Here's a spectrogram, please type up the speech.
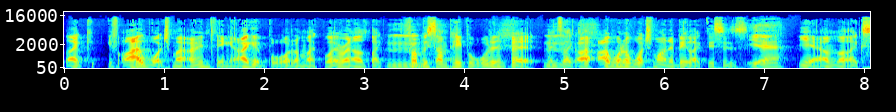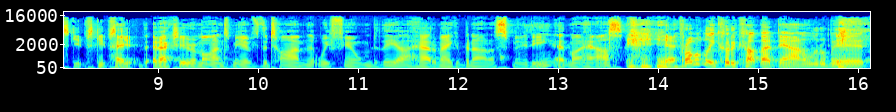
Like if I watch my own thing and I get bored, I'm like, well, everyone else, like Mm. probably some people wouldn't, but it's like I, I want to watch mine and be like, this is Yeah. yeah, I'm not like skip, skip, Hey, skip. it actually reminds me of the time that we filmed the uh, how to make a banana smoothie at my house. Yeah. Probably could have cut that down a little bit,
